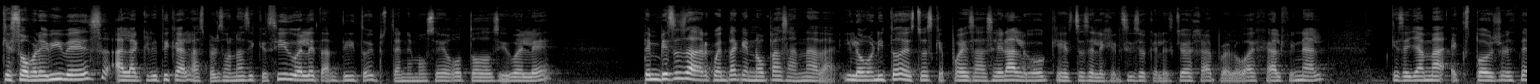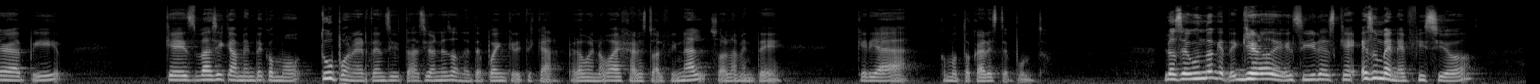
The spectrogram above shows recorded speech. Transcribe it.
que sobrevives a la crítica de las personas y que sí duele tantito y pues tenemos ego todos y duele, te empiezas a dar cuenta que no pasa nada. Y lo bonito de esto es que puedes hacer algo, que este es el ejercicio que les quiero dejar, pero lo voy a dejar al final, que se llama Exposure Therapy, que es básicamente como tú ponerte en situaciones donde te pueden criticar. Pero bueno, voy a dejar esto al final, solamente quería como tocar este punto. Lo segundo que te quiero decir es que es un beneficio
